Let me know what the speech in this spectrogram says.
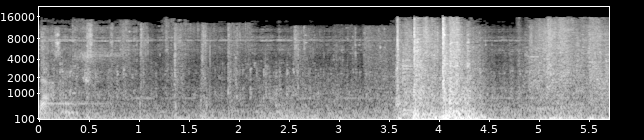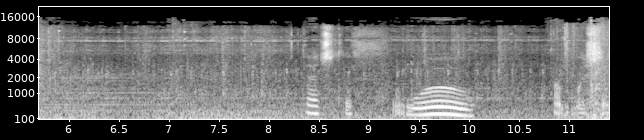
Nothing. That's the. Th Whoa. I'm missing.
